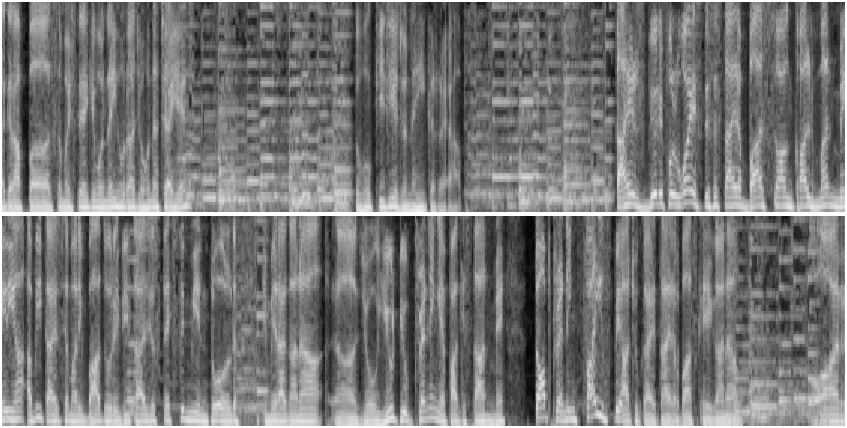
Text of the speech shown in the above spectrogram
अगर आप समझते हैं कि वो नहीं हो रहा जो होना चाहिए तो वो कीजिए जो नहीं कर रहे आप। Tahir beautiful voice this is Tahir Abbas song called मन मेरी यहाँ अभी ताहिर से हमारी बात हो रही थी। Tahir just texting me and told कि मेरा गाना जो यूट्यूब ट्रेंडिंग है पाकिस्तान में टॉप ट्रेंडिंग फाइव पे आ चुका है ताहिर अब्बास का ये गाना। और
